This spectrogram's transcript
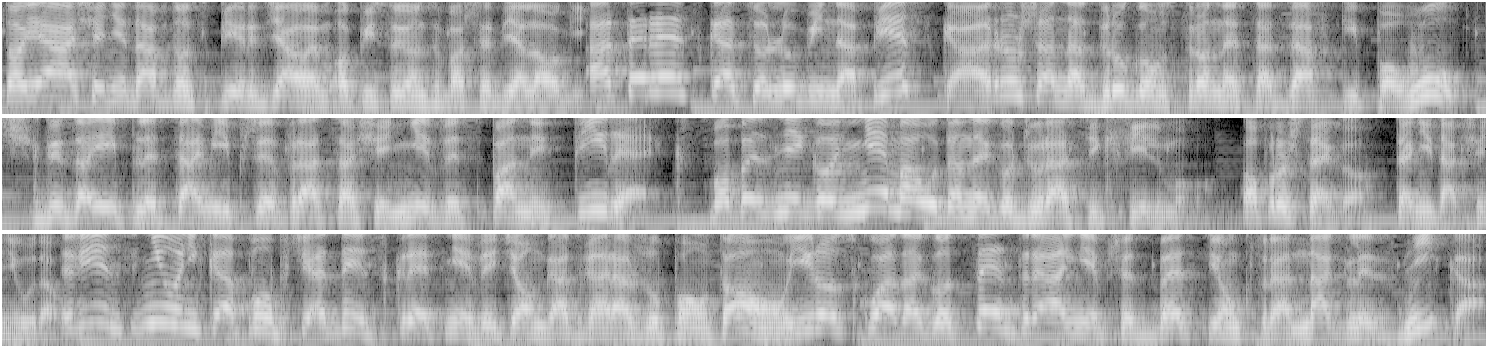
To ja się niedawno spierdziałem opisując wasze dialogi. A Tereska, co lubi na pieska, rusza na drugą stronę sadzawki po łódź, gdy za jej plecami przewraca się niewyspany T-Rex, bo bez niego nie ma udanego Jurassic filmu. Oprócz tego, ten i tak się nie udał. Więc Niuńka Pupcia dyskretnie wyciąga z garażu pontą i rozkłada go centralnie przed bestią, która nagle znika.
